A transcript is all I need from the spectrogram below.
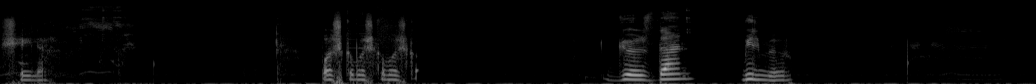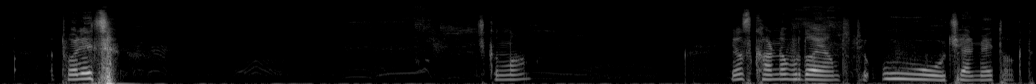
şeyler. Başka başka başka. Gözden bilmiyorum. Tuvalet. Çıkın lan. Yaz karnına vurdu ayağını tutuyor. Uuu çelmeye taktı.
